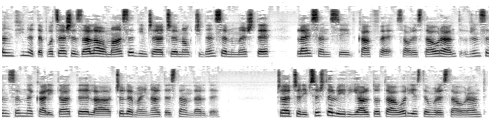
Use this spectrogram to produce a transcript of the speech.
În fine, te poți așeza la o masă din ceea ce în Occident se numește licensed cafe sau restaurant, vrând să însemne calitate la cele mai înalte standarde. Ceea ce lipsește lui Rialto Tower este un restaurant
